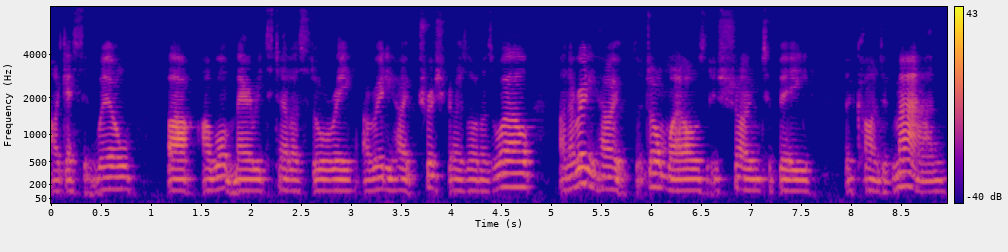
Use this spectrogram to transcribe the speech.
I guess it will, but I want Mary to tell her story. I really hope Trish goes on as well, and I really hope that Don Wells is shown to be the kind of man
